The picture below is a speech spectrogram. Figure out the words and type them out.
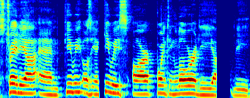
Australia and Kiwi, Aussie and Kiwis are pointing lower. The uh, the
